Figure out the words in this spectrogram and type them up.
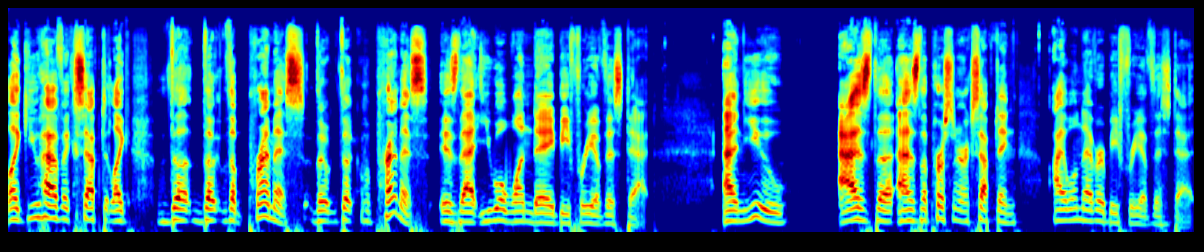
like you have accepted like the the the premise the the premise is that you will one day be free of this debt. And you as the as the person are accepting i will never be free of this debt.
